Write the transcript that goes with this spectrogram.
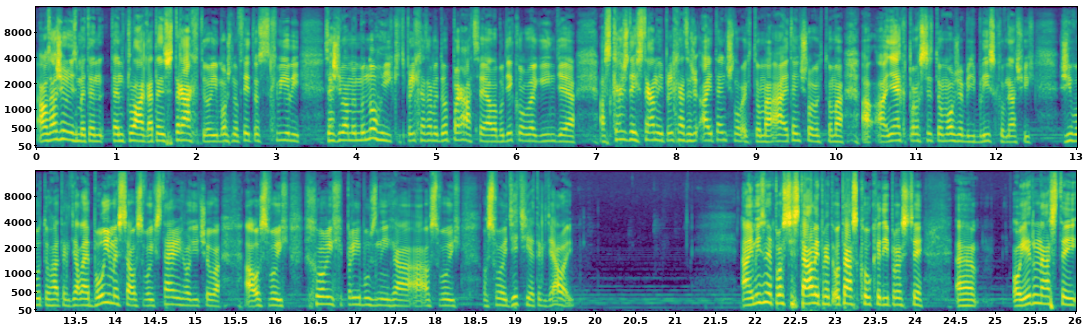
Ale zažili sme ten, ten tlak a ten strach, ktorý možno v tejto chvíli zažívame mnohí, keď prichádzame do práce alebo kdekoľvek inde a, a z každej strany prichádza, že aj ten človek to má, aj ten človek to má a, a nejak proste to môže byť blízko v našich životoch a tak ďalej. Bojíme sa o svojich starých rodičov a, a o svojich chorých príbuzných a, a o, svojich, o svoje deti a tak ďalej. A my sme proste stáli pred otázkou, kedy proste uh, o 11. Eh,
